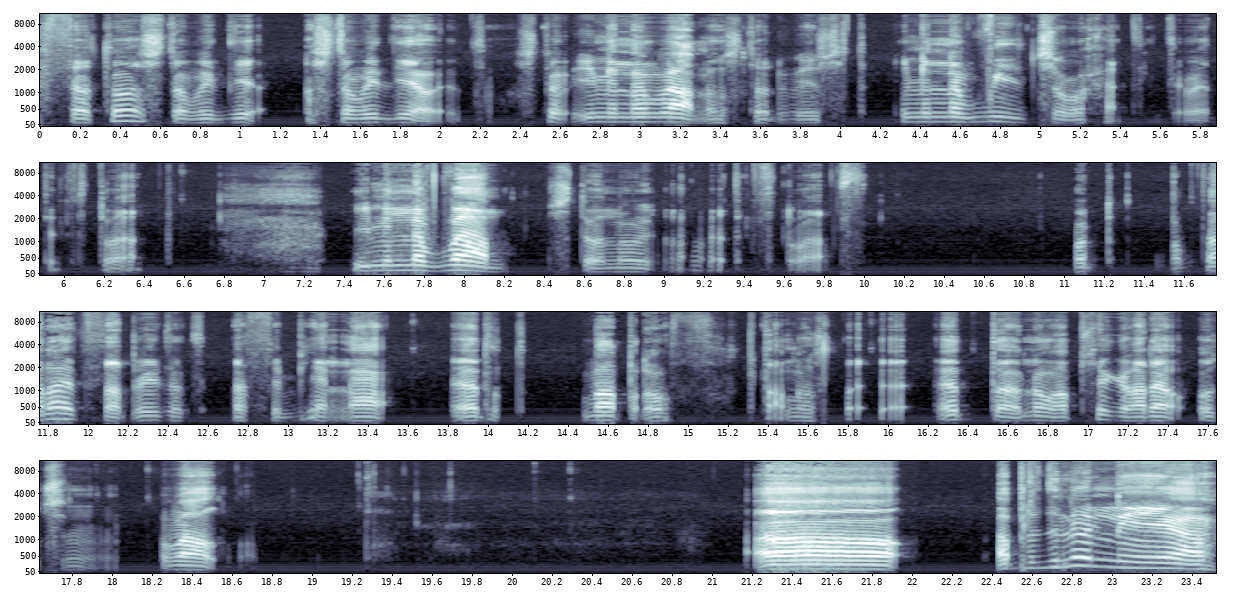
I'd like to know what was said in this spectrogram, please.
все то, что вы, де что вы делаете, что именно вами что движет, именно вы чего хотите в этой ситуации, именно вам что нужно в этой ситуации. Вот постарайтесь ответить о себе на этот вопрос, потому что э, это, ну, вообще говоря, очень важно. А, определенные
